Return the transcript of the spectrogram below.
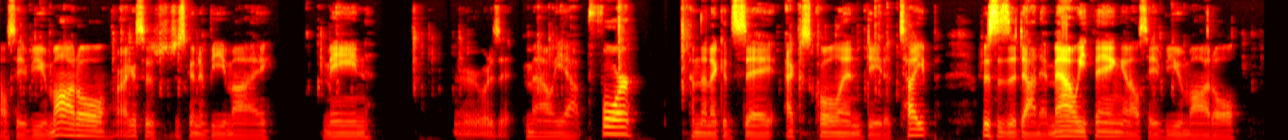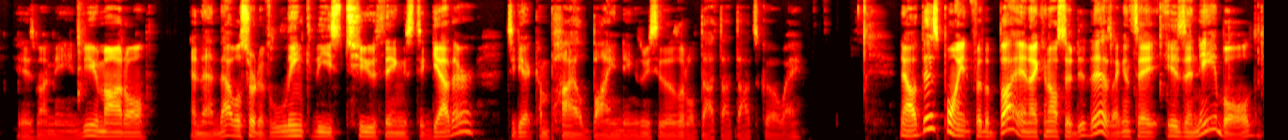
I'll say view model, or I guess it's just going to be my main, or what is it, Maui app 4. And then I could say X colon data type. This is a .NET Maui thing, and I'll say view model is my main view model. And then that will sort of link these two things together to get compiled bindings. We see those little dot dot dots go away. Now at this point for the button, I can also do this. I can say is enabled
